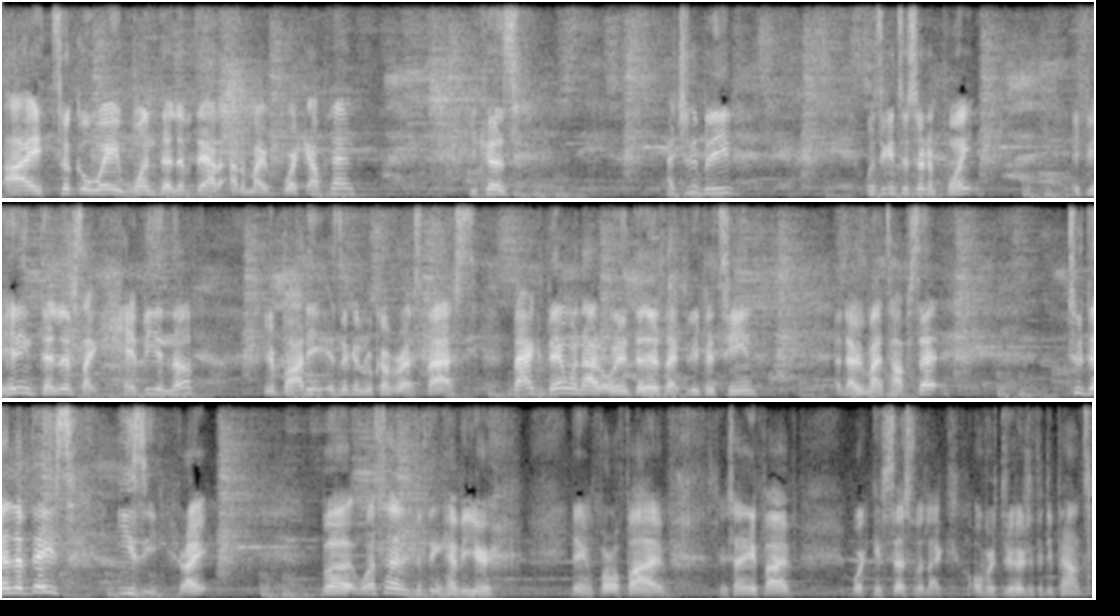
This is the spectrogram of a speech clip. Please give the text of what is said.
I took away one deadlift day out, out of my workout plan. Because I truly believe once you get to a certain point, if you're hitting deadlifts like heavy enough, your body isn't gonna recover as fast. Back then when I would only deadlift like 315, and that was my top set, two deadlift days, easy, right? But once I started lifting heavier, hitting 405, to 375, working sets with like over 350 pounds,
